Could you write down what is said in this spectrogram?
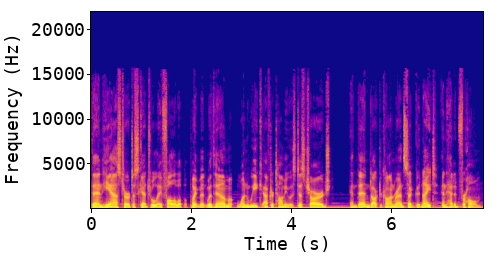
Then he asked her to schedule a follow up appointment with him one week after Tommy was discharged. And then Dr. Conrad said goodnight and headed for home,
